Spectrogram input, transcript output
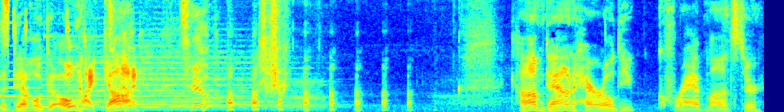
The devil go- Oh my god! Calm down, Harold, you crab monster.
